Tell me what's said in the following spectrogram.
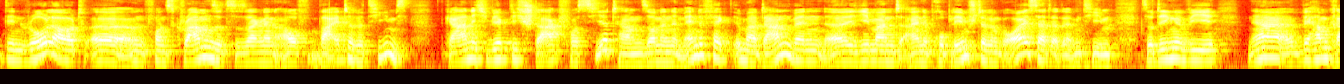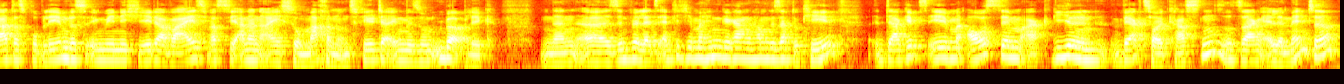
den Rollout äh, von Scrum sozusagen dann auf weitere Teams gar nicht wirklich stark forciert haben, sondern im Endeffekt immer dann, wenn äh, jemand eine Problemstellung geäußert hat im Team. So Dinge wie, ja, wir haben gerade das Problem, dass irgendwie nicht jeder weiß, was die anderen eigentlich so machen. Uns fehlt ja irgendwie so ein Überblick. Und dann äh, sind wir letztendlich immer hingegangen und haben gesagt, okay, da gibt es eben aus dem agilen Werkzeugkasten sozusagen Elemente,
